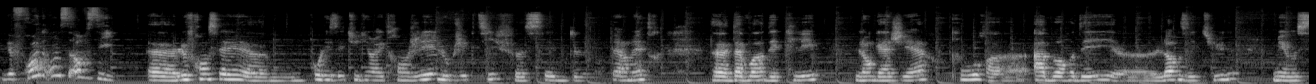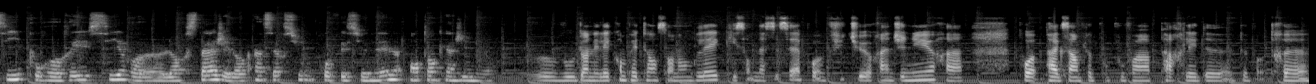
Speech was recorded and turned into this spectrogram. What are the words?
Wir freuen uns auf Sie. Euh, le français euh, pour les étudiants étrangers, l'objectif euh, c'est de permettre d'avoir des clés langagières pour aborder leurs études, mais aussi pour réussir leur stage et leur insertion professionnelle en tant qu'ingénieur. vous donnez les compétences en anglais qui sont nécessaires pour un futur ingénieur, par exemple pour pouvoir parler de, votre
